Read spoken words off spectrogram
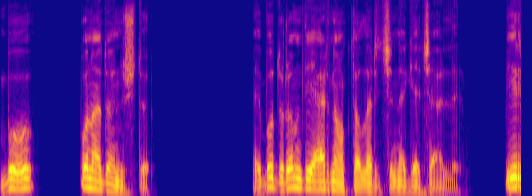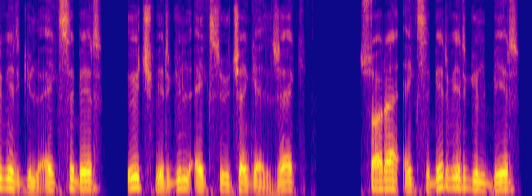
Bu, buna dönüştü. Ve bu durum diğer noktalar için de geçerli. 1 virgül eksi 1, 3 virgül eksi 3'e gelecek. Sonra eksi 1 virgül 1,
